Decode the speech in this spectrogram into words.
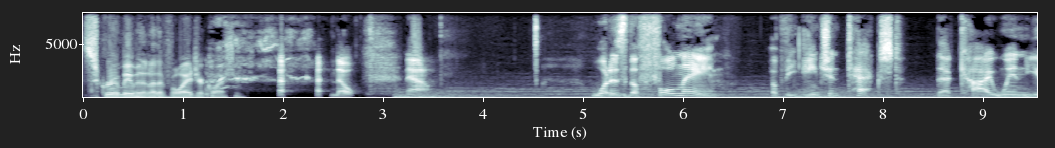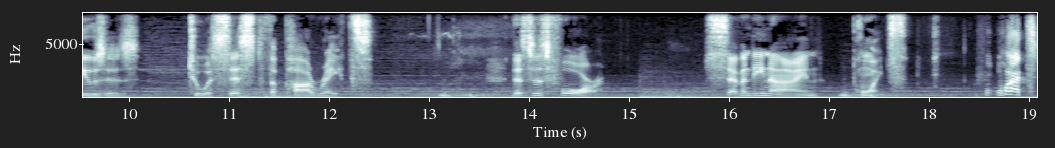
screw me with another Voyager question. nope. Now, what is the full name of the ancient text that Kai Wynn uses to assist the Pa Wraiths? This is for 79 points. what?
